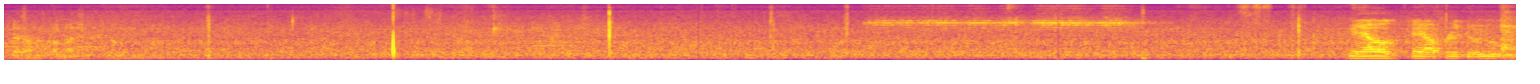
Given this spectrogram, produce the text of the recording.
ચરણ ગયા વખતે આપણે જોયું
